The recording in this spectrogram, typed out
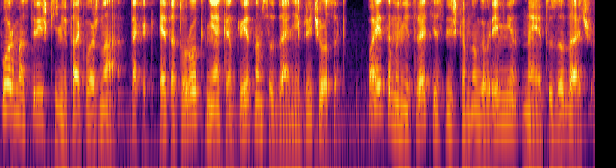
форма стрижки не так важна, так как этот урок не о конкретном создании причесок. Поэтому не тратьте слишком много времени на эту задачу.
